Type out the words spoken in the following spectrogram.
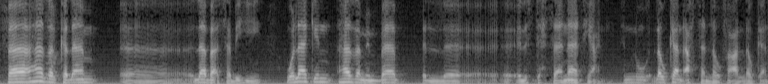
فهذا الكلام لا بأس به ولكن هذا من باب الاستحسانات يعني إنه لو كان أحسن لو فعل لو كان.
